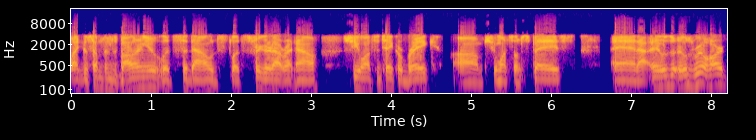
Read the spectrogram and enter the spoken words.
like if something's bothering you, let's sit down. Let's let's figure it out right now. She wants to take her break. Um, she wants some space, and uh, it was it was real hard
